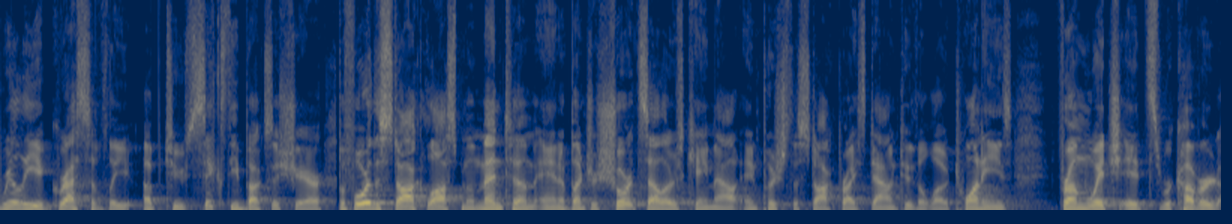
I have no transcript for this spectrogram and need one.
really aggressively up to 60 bucks a share before the stock lost momentum and a bunch of short sellers came out and pushed the stock price down to the low 20s from which it's recovered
